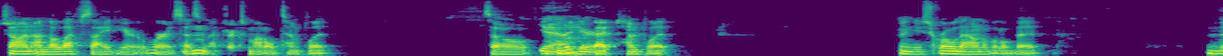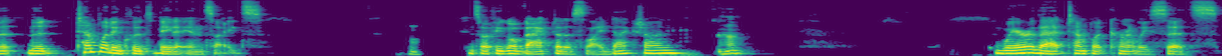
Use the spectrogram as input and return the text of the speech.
Sean, on the left side here, where it says Mhm. metrics model template. So Yeah, look here. at that template, and you scroll down a little bit, the the template includes data insights. Hmm. And so if you go back to the slide deck, Sean, Uh-huh. where that template currently sits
